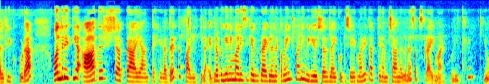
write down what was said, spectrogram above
ಎಲ್ರಿಗೂ ಕೂಡ ಒಂದು ರೀತಿಯ ಆದರ್ಶ ಪ್ರಾಯ ಅಂತ ಹೇಳಿದ್ರೆ ತಪ್ಪಾಗಲಿಕ್ಕಿಲ್ಲ. ಇದರ ಬಗ್ಗೆ ನಿಮ್ಮ ಅನಿಸಿಕೆ, ಅಭಿಪ್ರಾಯಗಳನ್ನು ಕಮೆಂಟ್ ಮಾಡಿ. ವಿಡಿಯೋ ಇಷ್ಟ ಲೈಕ್ ಕೊಟ್ಟು ಶೇರ್ ಮಾಡಿ. ತಪ್ಪದೆ ನಮ್ಮ ಚಾನಲನ್ನು ಸಬ್ಸ್ಕ್ರೈಬ್ ಮಾಡ್ಕೊಳ್ಳಿ. ಥ್ಯಾಂಕ್ ಯು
